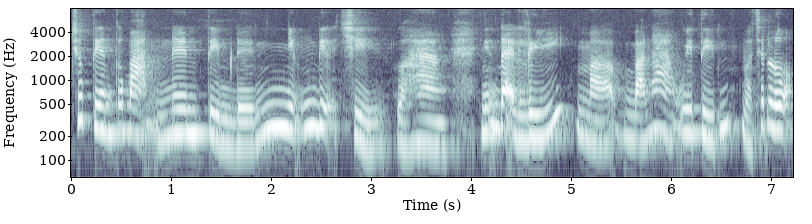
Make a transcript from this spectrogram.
trước tiên các bạn nên tìm đến những địa chỉ cửa hàng những đại lý mà bán hàng uy tín và chất lượng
